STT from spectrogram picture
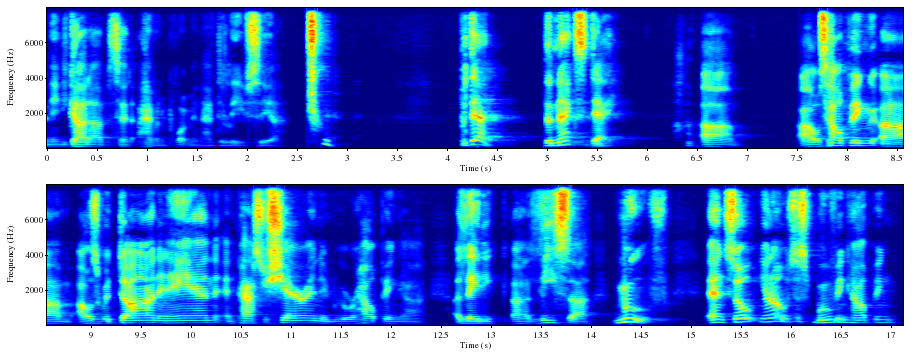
And then he got up and said, I have an appointment. I have to leave. See ya. But then the next day, um, I was helping, um, I was with Don and Ann and Pastor Sharon, and we were helping uh, a lady, uh, Lisa, move. And so, you know, it was just moving, helping,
